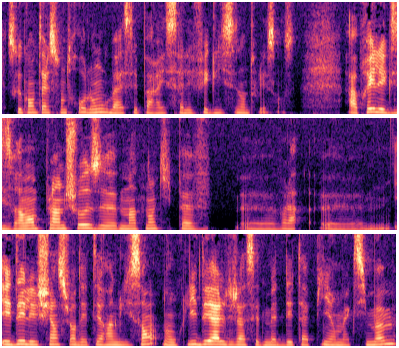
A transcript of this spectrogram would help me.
parce que quand elles sont trop longues, bah, c'est pareil, ça les fait glisser dans tous les sens. Après, il existe vraiment plein de choses euh, maintenant qui peuvent euh, voilà, euh, aider les chiens sur des terrains glissants. Donc l'idéal déjà, c'est de mettre des tapis un maximum.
